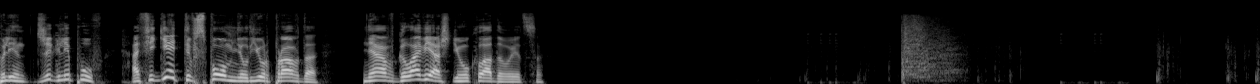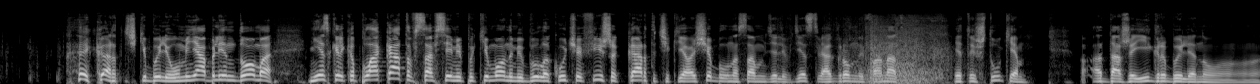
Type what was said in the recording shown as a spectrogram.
Блин, Джиглипуф. Офигеть ты вспомнил, Юр, правда. У меня в голове аж не укладывается. Карточки были. У меня, блин, дома несколько плакатов со всеми покемонами. Было куча фишек, карточек. Я вообще был, на самом деле, в детстве огромный фанат этой штуки. А даже игры были, ну,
